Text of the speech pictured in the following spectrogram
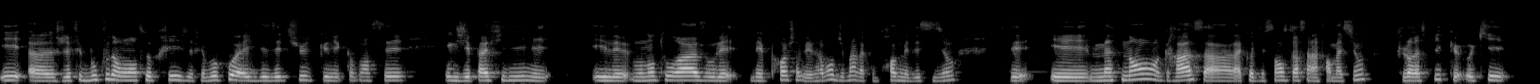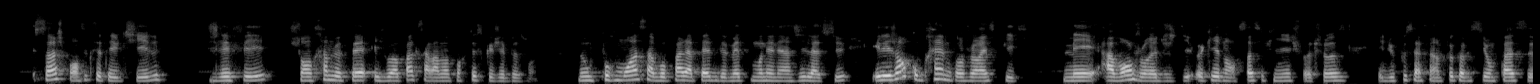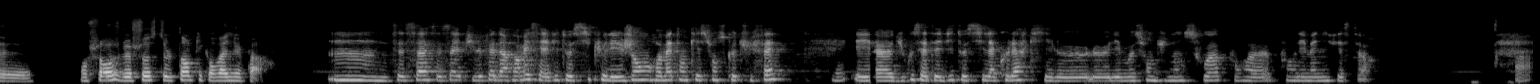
Et je l'ai fait beaucoup dans mon entreprise, je l'ai fait beaucoup avec des études que j'ai commencé et que j'ai pas fini, mais et mon entourage ou mes proches avaient vraiment du mal à comprendre mes décisions. Et maintenant, grâce à la connaissance, grâce à l'information, je leur explique que, OK, ça, je pensais que c'était utile, je l'ai fait, je suis en train de le faire et je vois pas que ça va m'apporter ce que j'ai besoin. Donc, pour moi, ça vaut pas la peine de mettre mon énergie là-dessus. Et les gens comprennent quand je leur explique. Mais avant, j'aurais juste dit, OK, non, ça c'est fini, je fais autre chose. Et du coup, ça fait un peu comme si on passe, euh, on change de choses tout le temps puis qu'on va nulle part. Mmh, c'est ça, c'est ça. Et puis le fait d'informer, ça évite aussi que les gens remettent en question ce que tu fais. Et euh, du coup, ça t'évite aussi la colère qui est l'émotion du non-soi pour, euh, pour les manifesteurs. Ah.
